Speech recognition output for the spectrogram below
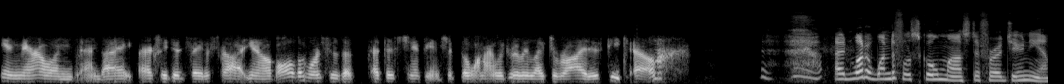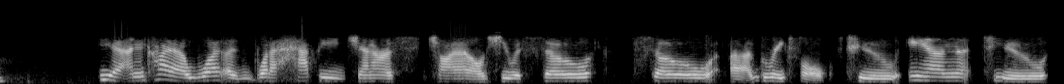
in Maryland, and I actually did say to Scott, you know, of all the horses at, at this championship, the one I would really like to ride is Pik L. And what a wonderful schoolmaster for a junior. Yeah, and Kaya, what a what a happy, generous child. She was so so uh, grateful to Anne, to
